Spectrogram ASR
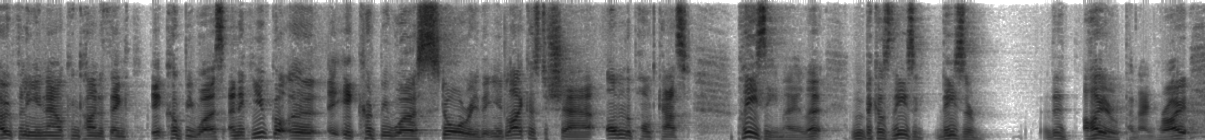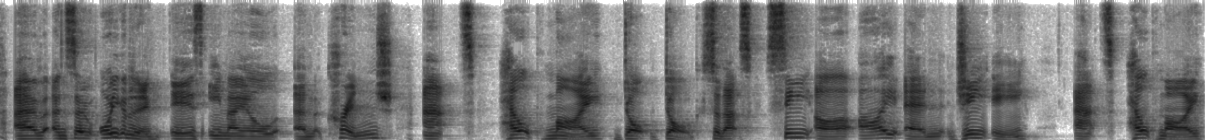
Hopefully you now can kind of think it could be worse. And if you've got a it could be worse story that you'd like us to share on the podcast, please email it because these are these are eye opening, right? Um, and so all you're going to do is email um, cringe at helpmy.dog. So that's C R I N G E at helpmy.dog.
